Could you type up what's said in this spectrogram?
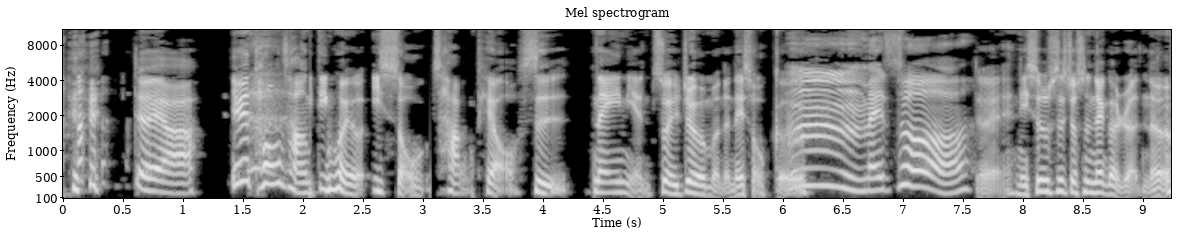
对啊，因为通常一定会有一首唱跳是那一年最热门的那首歌。嗯，没错。对，你是不是就是那个人呢？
